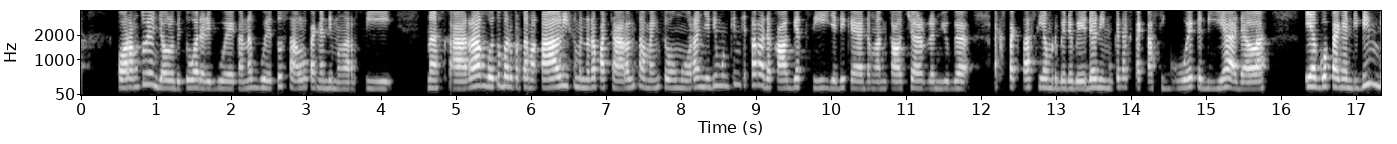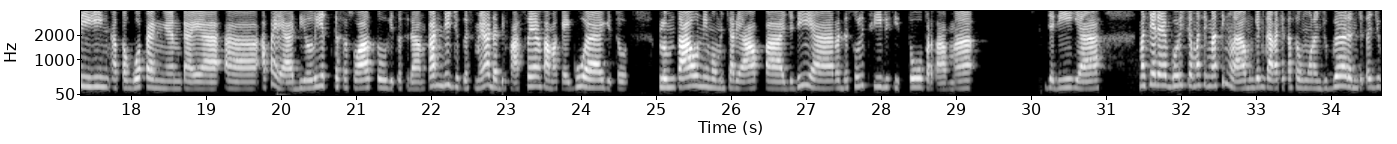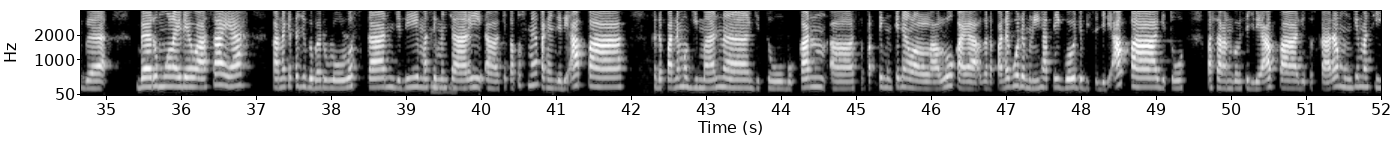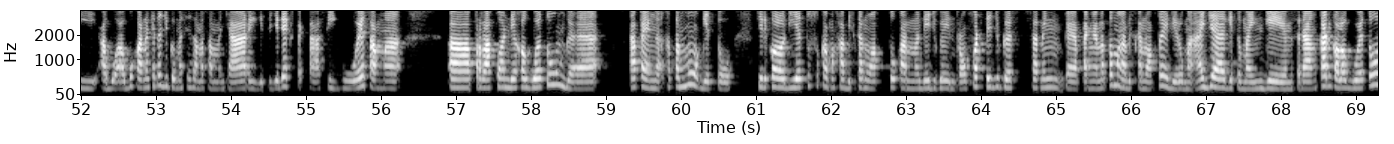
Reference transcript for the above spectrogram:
orang tuh yang jauh lebih tua dari gue karena gue tuh selalu pengen dimengerti Nah, sekarang gue tuh baru pertama kali sebenarnya pacaran sama yang seumuran, jadi mungkin kita rada kaget sih. Jadi kayak dengan culture dan juga ekspektasi yang berbeda-beda nih. Mungkin ekspektasi gue ke dia adalah ya gue pengen dibimbing atau gue pengen kayak uh, apa ya delete ke sesuatu gitu sedangkan dia juga sebenarnya ada di fase yang sama kayak gue gitu belum tahu nih mau mencari apa jadi ya rada sulit sih di situ pertama jadi ya masih ada egoisnya masing-masing lah. Mungkin karena kita seumuran juga dan kita juga baru mulai dewasa ya. Karena kita juga baru lulus kan. Jadi masih Hmm. mencari uh, kita tuh sebenarnya pengen jadi apa? Ke depannya mau gimana gitu. Bukan uh, seperti mungkin yang lalu-lalu kayak ke depannya gue udah melihat nih gue udah bisa jadi apa gitu. Pasangan gue bisa jadi apa gitu. Sekarang mungkin masih abu-abu karena kita juga masih sama-sama mencari gitu. Jadi ekspektasi gue sama uh, perlakuan dia ke gue tuh nggak apa ya nggak ketemu gitu. Jadi kalau dia tuh suka menghabiskan waktu karena dia juga introvert dia juga sering kayak pengen tuh menghabiskan waktu ya di rumah aja gitu main game. Sedangkan kalau gue tuh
